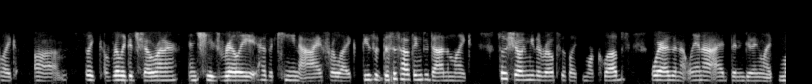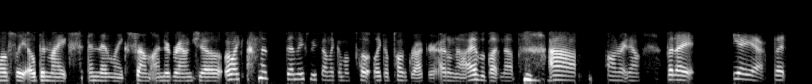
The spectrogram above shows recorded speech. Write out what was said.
like um like a really good showrunner and she's really has a keen eye for like these are this is how things are done and like so showing me the ropes of like more clubs whereas in Atlanta I'd been doing like mostly open mics and then like some underground show or like that makes me sound like I'm a po- like a punk rocker. I don't know. I have a button up um on right now. But I yeah, yeah, but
